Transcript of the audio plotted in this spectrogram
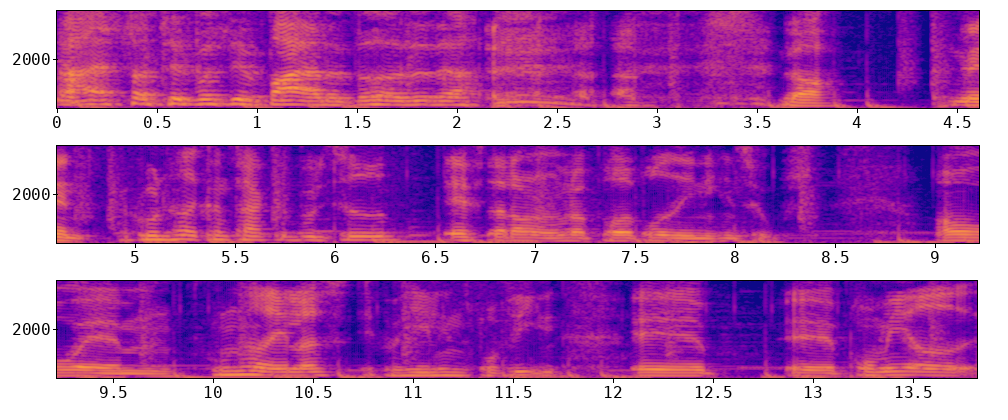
jeg er så tæt på at sige, at Bayern er bedre end det der. Nå, men hun havde kontaktet politiet, efter der var nogen, der prøvede at bryde ind i hendes hus. Og øhm, hun havde ellers på hele hendes profil øh, øh, promeret,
